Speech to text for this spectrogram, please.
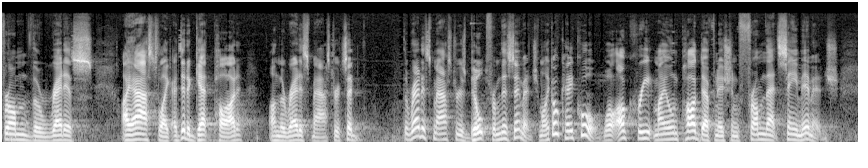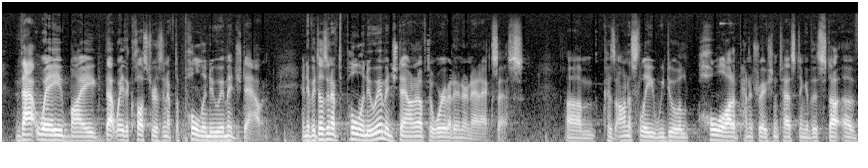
from the Redis. I asked, like, I did a get pod on the Redis master. It said, the Redis master is built from this image. I'm like, okay, cool. Well, I'll create my own pod definition from that same image. That way, my, that way the cluster doesn't have to pull a new image down. And if it doesn't have to pull a new image down, I don't have to worry about internet access. Because um, honestly, we do a whole lot of penetration testing of, this of,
